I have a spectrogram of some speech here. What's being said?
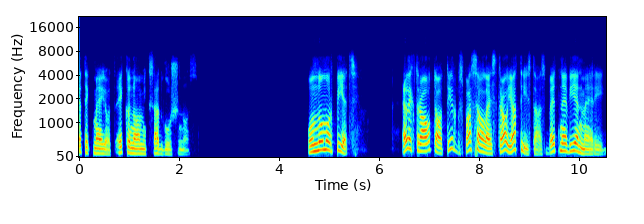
ietekmējot ekonomikas atgūšanos. Un numur 5. Elektroautorāta tirgus pasaulē strauji attīstās, bet nevienmērīgi.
